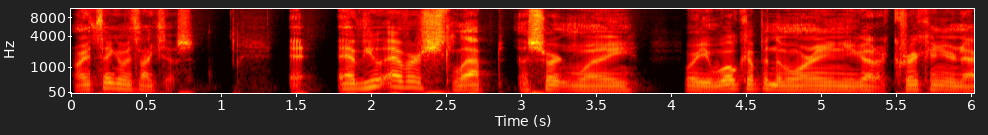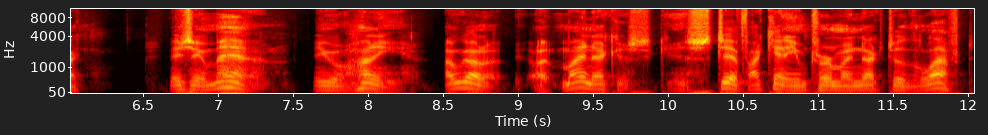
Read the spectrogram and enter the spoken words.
All right, think of it like this. Have you ever slept a certain way where you woke up in the morning and you got a crick in your neck? And you say, "Man," and you go, "Honey, I've got a uh, my neck is, is stiff. I can't even turn my neck to the left.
